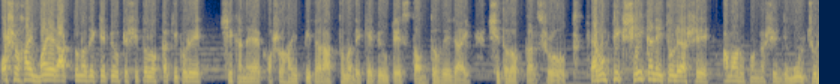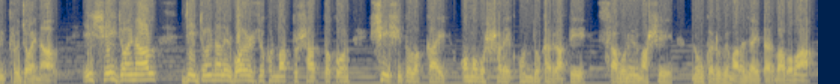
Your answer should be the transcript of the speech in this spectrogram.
অসহায় মায়ের আর্তনাদে কেঁপে ওঠে শীতলক্কা কি করে সেখানে এক অসহায় পিতার আর্থনাদে কেঁপে উঠে স্তব্ধ হয়ে যায় শীতলক্কার স্রোত। এবং ঠিক সেইখানে চলে আসে আমার উপন্যাসের যে মূল চরিত্র জয়নাল। এই সেই জয়নাল, যে জয়নালের বয়স যখন মাত্র সাত, তখন সেই শীতলক্কায় অমাবস্যার এক অন্ধকার রাতে শ্রাবণের মাসে নৌকা ডুবে মারা যায় তার বাবা মা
